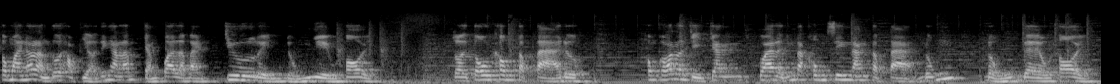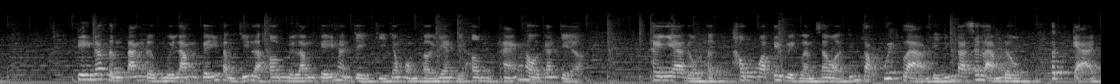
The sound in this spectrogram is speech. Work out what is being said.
Không ai nói rằng tôi học dở tiếng Anh lắm. Chẳng qua là bạn chưa luyện đủ nhiều thôi. Rồi tôi không tập tạ được. Không có đâu chị. Chăng qua là chúng ta không siêng năng tập tạ. Đúng đủ đều thôi. Kiên đã từng tăng được 15 kg thậm chí là hơn 15 kg anh chị. Chỉ trong vòng thời gian chỉ hơn một tháng thôi các anh chị ạ. Thay da độ thịt thông qua cái việc làm sao mà chúng ta quyết làm thì chúng ta sẽ làm được tất cả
